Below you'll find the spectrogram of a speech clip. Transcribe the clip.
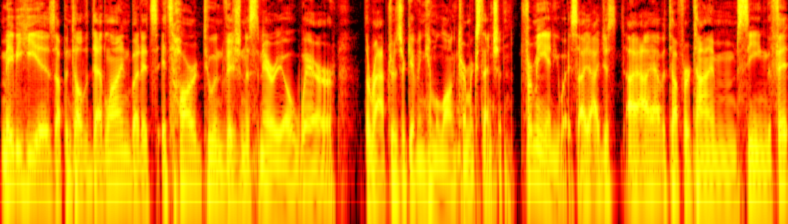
Maybe he is up until the deadline, but it's it's hard to envision a scenario where the Raptors are giving him a long term extension. For me, anyways, I, I just I, I have a tougher time seeing the fit,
